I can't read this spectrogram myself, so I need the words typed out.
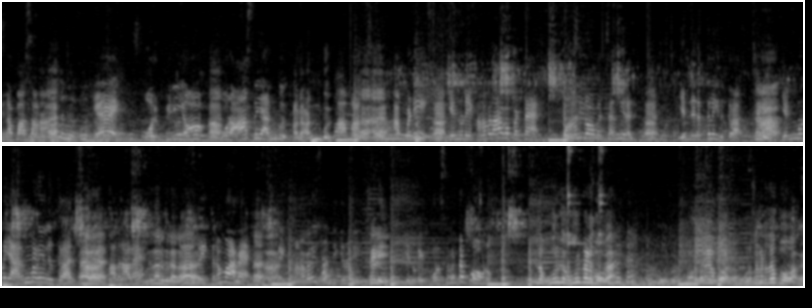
என்ன பாசானா ஏய் ஒரு பிரியம். ஒரு ஆசை அன்பு அது அன்பு ஆமா. அப்படி. என்னுடைய கணவராகப்பட்ட வானிலோக சந்திரன் என்னிடத்துல இருக்கிறார் சரி. என்னுடைய அரண்மனையில் இருக்கிறார். அதனால இன்றைய தினமாக. என்னுடைய கணவரை சந்திக்கணும். சரி என்னுடைய புருஷன்கிட்ட போகணும் இல்ல ஊருக்கு ஊர் மேல போவேன் போடுறேன் புருஷங்கிட்ட தான் போவாங்க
